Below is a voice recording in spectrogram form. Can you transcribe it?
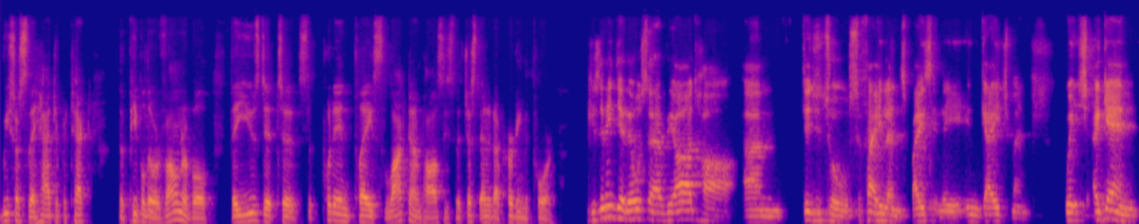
resources they had to protect the people that were vulnerable, they used it to put in place lockdown policies that just ended up hurting the poor. Because in India, they also have the Aadhaar um, digital surveillance, basically engagement, which again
